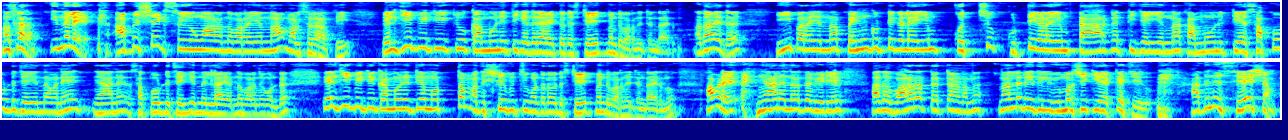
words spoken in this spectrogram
നമസ്കാരം. ഇന്നലെ അഭിഷേക് ശ്രീകുമാർ എന്ന് പറയുന്ന മത്സരാർത്ഥി L G B T Q കമ്മ്യൂണിറ്റിക്കെതിരായിട്ട് ഒരു സ്റ്റേറ്റ്മെന്റ് പറഞ്ഞിട്ടുണ്ടായിരുന്നു. അതായത് ഈ പറയുന്ന പെൺകുട്ടികളെയും കൊച്ചു കുട്ടികളെയും ടാർഗറ്റ് ചെയ്യുന്ന കമ്മ്യൂണിറ്റിയെ സപ്പോർട്ട് ചെയ്യുന്നവനെ ഞാൻ സപ്പോർട്ട് ചെയ്യുന്നില്ല എന്ന് പറഞ്ഞുകൊണ്ട് എൽ ജി ബി ടി കമ്മ്യൂണിറ്റിയെ മൊത്തം അധിക്ഷേപിച്ചുകൊണ്ടുള്ള ഒരു സ്റ്റേറ്റ്മെന്റ് പറഞ്ഞിട്ടുണ്ടായിരുന്നു. അവിടെ ഞാൻ ഇന്നലത്തെ വീഡിയോയിൽ അത് വളരെ തെറ്റാണെന്ന് നല്ല രീതിയിൽ വിമർശിക്കുകയൊക്കെ ചെയ്തു. അതിനുശേഷം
